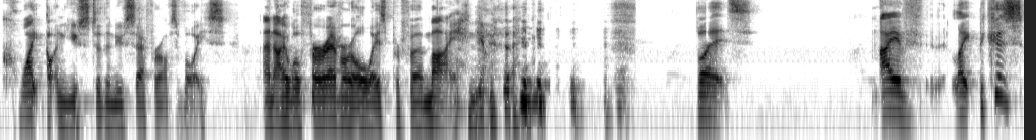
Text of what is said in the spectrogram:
quite gotten used to the new Sephiroth's voice, and I will forever always prefer mine. but I've like because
